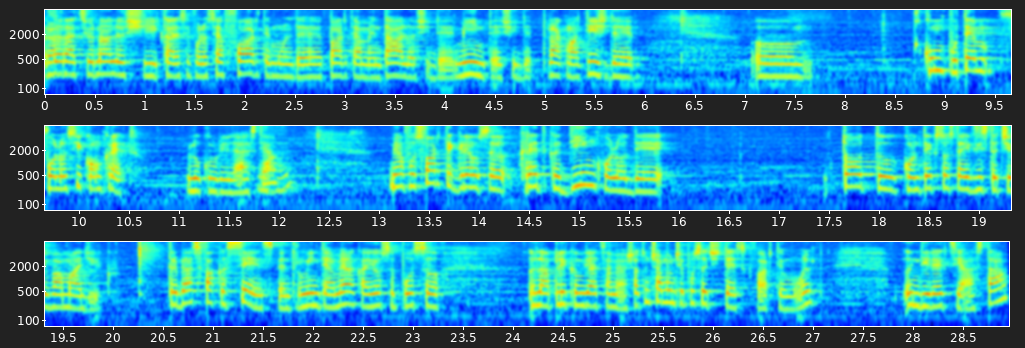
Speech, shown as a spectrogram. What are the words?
pra, da, rațională și care se folosea foarte mult de partea mentală și de minte și de pragmatism, de uh, cum putem folosi concret lucrurile astea. Uh-huh. Mi-a fost foarte greu să cred că dincolo de tot uh, contextul ăsta există ceva magic. Trebuia să facă sens pentru mintea mea ca eu să pot să îl aplic în viața mea. Și atunci am început să citesc foarte mult în direcția asta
